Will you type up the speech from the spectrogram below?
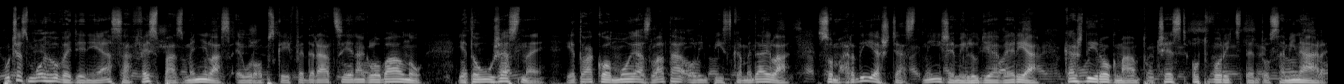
Počas môjho vedenia sa FESPA zmenila z Európskej federácie na globálnu. Je to úžasné. Je to ako moja zlatá olimpijská medaila. Som hrdý a šťastný, že mi ľudia veria. Každý rok mám tú čest otvoriť tento seminár.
